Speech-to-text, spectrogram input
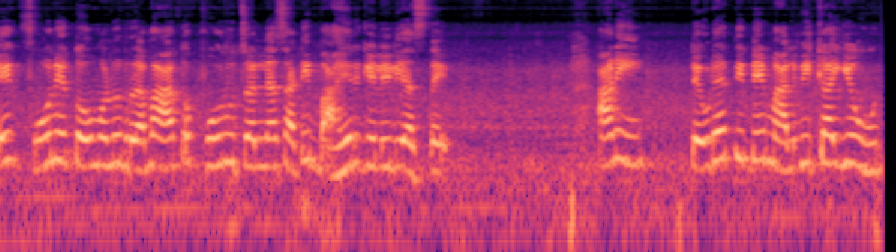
एक फोन येतो म्हणून रमा तो फोन उचलण्यासाठी बाहेर गेलेली असते. आणि तेवढ्यात तिथे मालविका येऊन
